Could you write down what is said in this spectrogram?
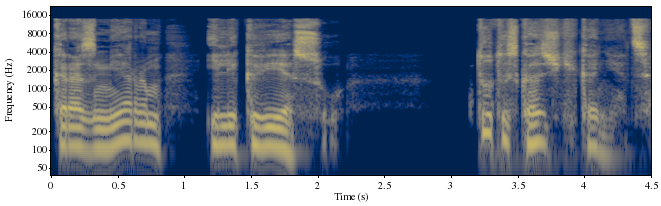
к размерам или к весу. Тут и сказочки конец.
